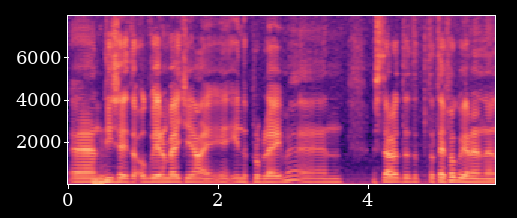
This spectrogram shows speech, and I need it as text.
En Mhm. die zitten ook weer een beetje ja, in, in de problemen. En dus dat, dat, dat heeft ook weer een, een,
